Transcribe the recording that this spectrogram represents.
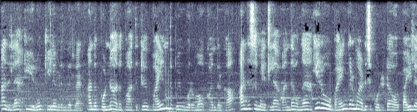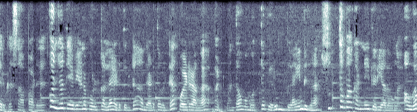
அதுல ஹீரோ கீழே விழுந்துடுறாரு. அந்த பொண்ணு அதை பார்த்துட்டு பயந்து போய் ஓரமா உட்காந்துருக்கா அந்த சமயத்துல வந்தவங்க ஹீரோவை பயங்கரமா அடிச்சு போட்டுட்டு அவர் பையில இருக்க சாப்பாடு கொஞ்சம் தேவையான பொருட்கள்லாம் எடுத்துக்கிட்டு அந்த இடத்த விட்டு போயிடுறாங்க. பட் வந்தவங்க மொத்த பேரும் பிளைண்டுங்க சுத்தமா கண்ணே தெரியாதவங்க. அவங்க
